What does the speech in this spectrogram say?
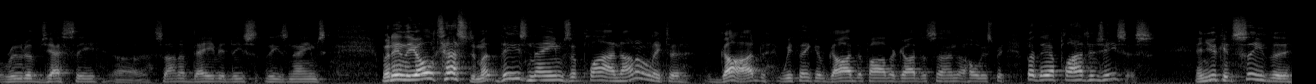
root of Jesse, uh, son of David, these, these names. But in the Old Testament, these names apply not only to God, we think of God the Father, God the Son, the Holy Spirit, but they apply to Jesus. And you can see the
